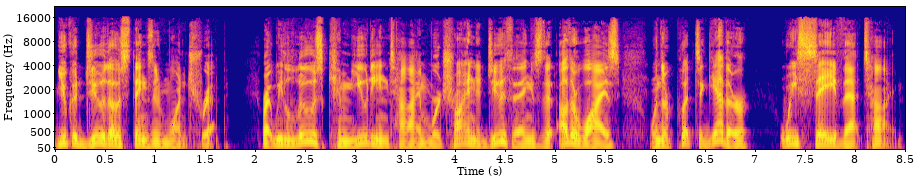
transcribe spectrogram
you could do those things in one trip right? We lose commuting time. We're trying to do things that otherwise, when they're put together, we save that time.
